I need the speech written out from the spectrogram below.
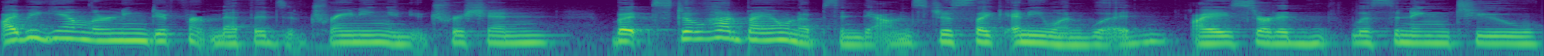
I began learning different methods of training and nutrition, but still had my own ups and downs, just like anyone would. I started listening to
